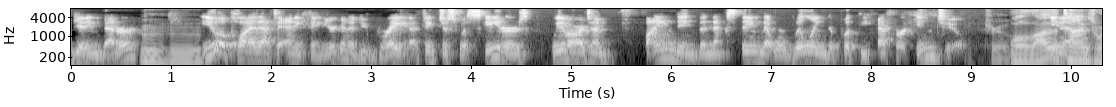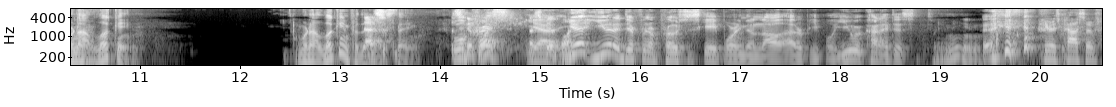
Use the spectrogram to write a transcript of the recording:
getting better. hmm You apply that to anything, you're going to do great. I think just with skaters, we have a hard time finding the next thing that we're willing to put the effort into. True. Well, a lot of the You know. times we're not looking. We're not looking for the That's- next thing. That's well, good point. Chris, That's yeah, you had, you had a different approach to skateboarding than all the other people. You were kind of just What do you mean? He was passive.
